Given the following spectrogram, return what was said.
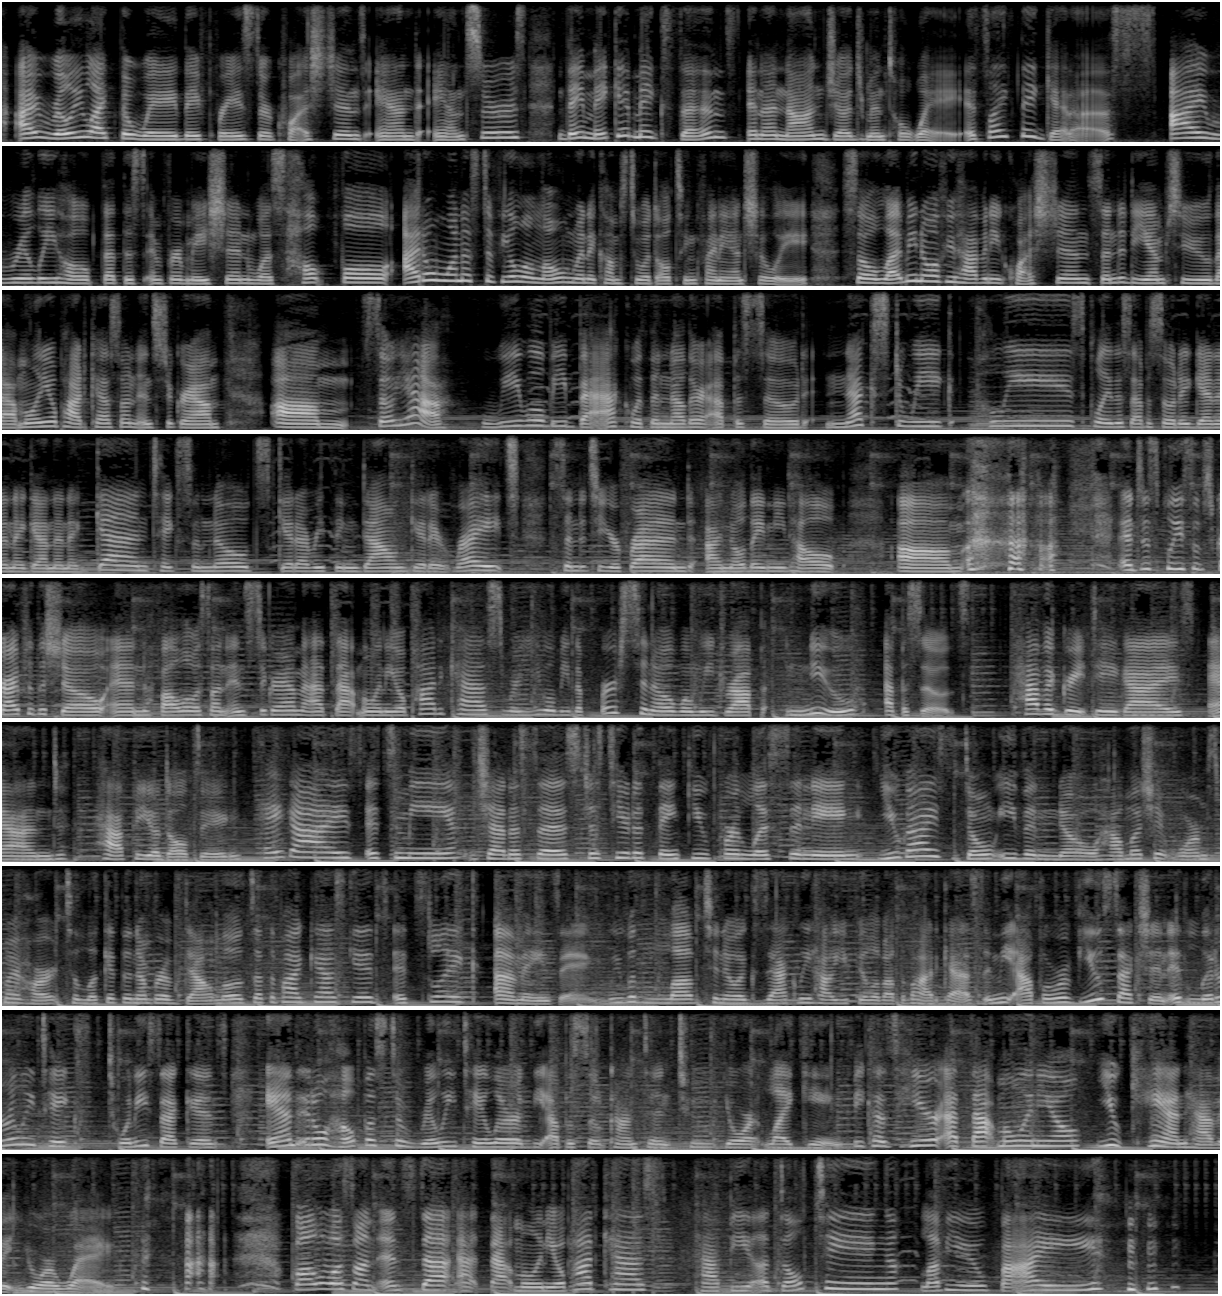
I really like the way they phrase their questions and answers. They make it make sense in a non judgmental way. It's like they get us. I really hope that this information was helpful. I don't want us to feel alone when it comes to adulting financially. So let me know if you have any questions. Send a DM to that millennial podcast on Instagram. Um, so yeah, we will be back with another episode next week. Please play this episode again and again and again. Take some notes, get everything down, get it right, send it to your friend. I know they need help. Um, and just please subscribe to the show and follow us on Instagram at That Millennial Podcast, where you will be the first to know when we drop new episodes. Have a great day, guys, and happy adulting. Hey, guys, it's me, Genesis, just here to thank you for listening. You guys don't even know how much it warms my heart to look at the number of downloads that the podcast gets. It's like amazing. We would love to know exactly how you feel about the podcast in the Apple review section. It literally takes 20 seconds and it'll help us to really tailor the episode content to your liking. Because here at That Millennial, you can have it your way. Follow us on Insta at That Millennial Podcast. Happy adulting. Love you. Bye.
